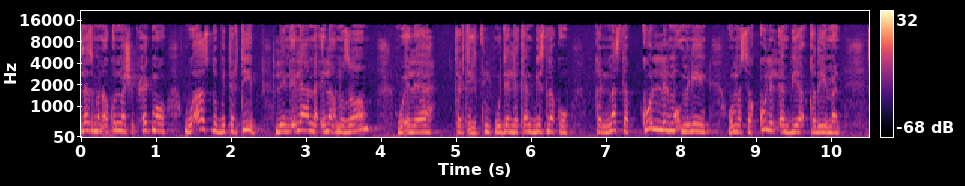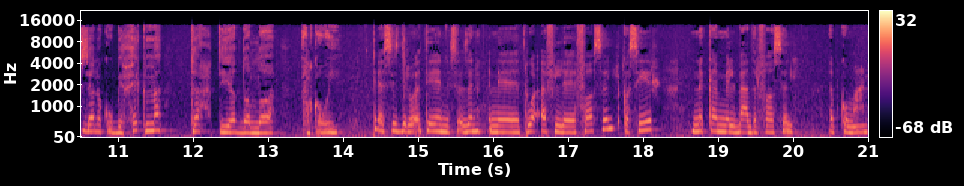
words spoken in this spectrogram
لازم أنا أكون ماشي بحكمة واسلك بترتيب لأن إلهنا إله نظام وإله ترتيب, ترتيب. وده اللي كان بيسلكه كان مسلك كل المؤمنين ومسلك كل الأنبياء قديما. سلكوا بحكمة تحت يد الله القويه يا أسيس دلوقتي نستأذنك نتوقف لفاصل قصير. نكمل بعد الفاصل. ابقوا معنا.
